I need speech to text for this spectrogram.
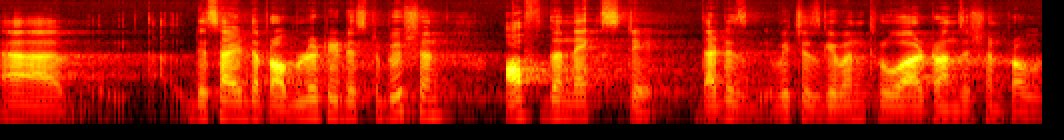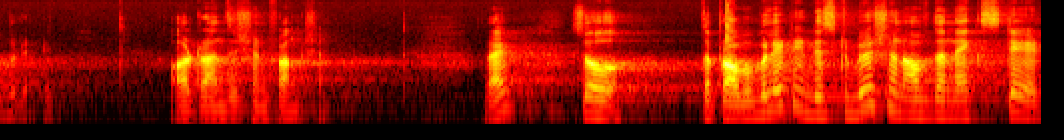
uh, decide the probability distribution of the next state that is which is given through our transition probability or transition function right. So, the probability distribution of the next state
